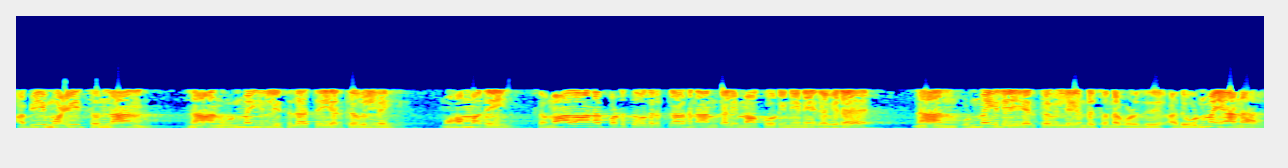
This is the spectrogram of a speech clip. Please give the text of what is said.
அபி மொழி சொன்னான் நான் உண்மையில் இஸ்லாத்தை ஏற்கவில்லை. முகம்மதை சமாதானப்படுத்துவதற்காக நான் கலிமா கூறினேனே தவிர நான் உண்மையிலே ஏற்கவில்லை என்று சொன்ன பொழுது அது உண்மையானால்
